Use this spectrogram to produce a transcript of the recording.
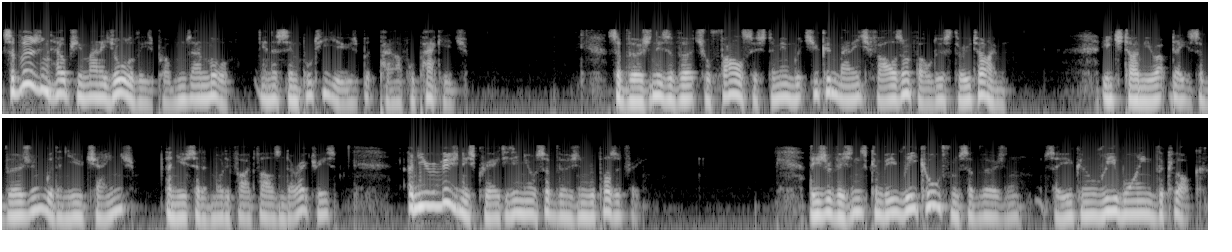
Subversion helps you manage all of these problems and more in a simple to use but powerful package. Subversion is a virtual file system in which you can manage files and folders through time. Each time you update Subversion with a new change, a new set of modified files and directories, a new revision is created in your Subversion repository. These revisions can be recalled from Subversion, so you can rewind the clock,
